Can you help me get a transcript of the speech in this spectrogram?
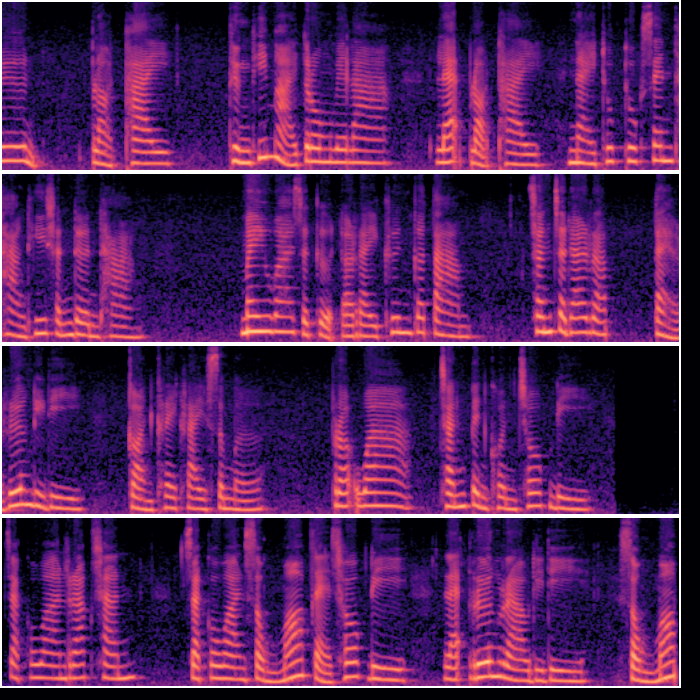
รื่น ปลอดภัย ถึงที่หมายตรงเวลา และปลอดภัยในทุกๆเส้นทางที่ฉันเดินทาง ไม่ว่าจะเกิดอะไรขึ้นก็ตาม ฉันจะได้รับ แต่เรื่องดีๆ ก่อนใครๆเสมอ เพราะว่าฉันเป็นคนโชคดี จักรวาลรักฉัน จักรวาลส่งมอบแต่โชคดี และเรื่องราวดีๆ ส่งมอบ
